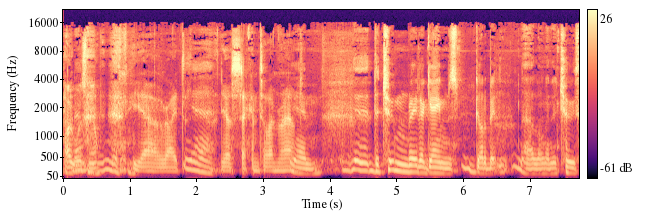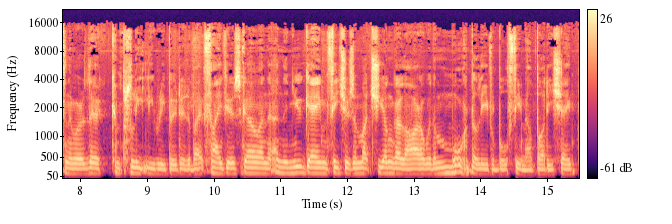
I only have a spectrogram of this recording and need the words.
I was now. Yeah, right. Yeah. Yeah, second time round. Um, the, the Tomb Raider games got a bit uh, long in the tooth, and they were they're completely rebooted about five years ago. And, and the new game features a much younger Lara with a more believable female body shape.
